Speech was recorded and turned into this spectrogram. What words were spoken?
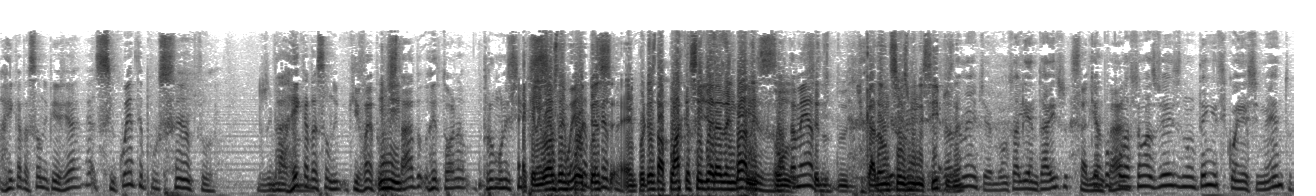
a arrecadação do IPVA é 50% da arrecadação que vai para o uhum. Estado retorna para o município. É aquele negócio da importância, é a importância da placa ser de Araranguá, né? Exatamente. Ou de cada um dos seus municípios, Exatamente. né? Exatamente, é bom salientar isso, salientar. porque a população às vezes não tem esse conhecimento.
